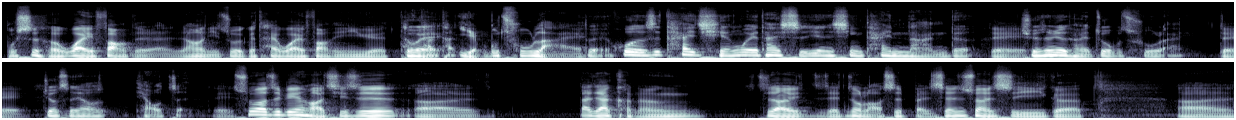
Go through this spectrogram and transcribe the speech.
不适合外放的人，然后你做一个太外放的音乐，对，他，他演不出来，对，或者是太前卫、太实验性、太难的，对，学生乐团也做不出来，对，就是要调整。对，说到这边哈，其实呃，大家可能知道任重老师本身算是一个呃，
